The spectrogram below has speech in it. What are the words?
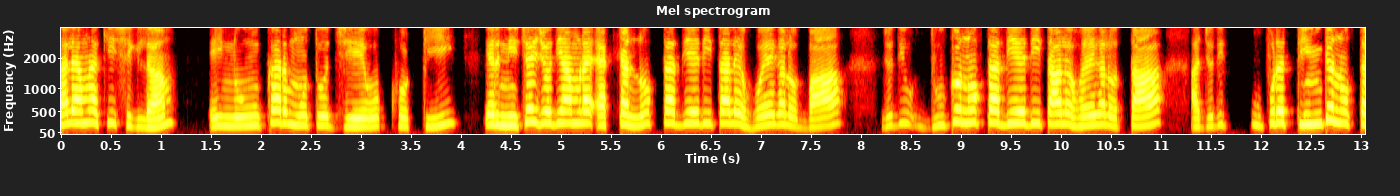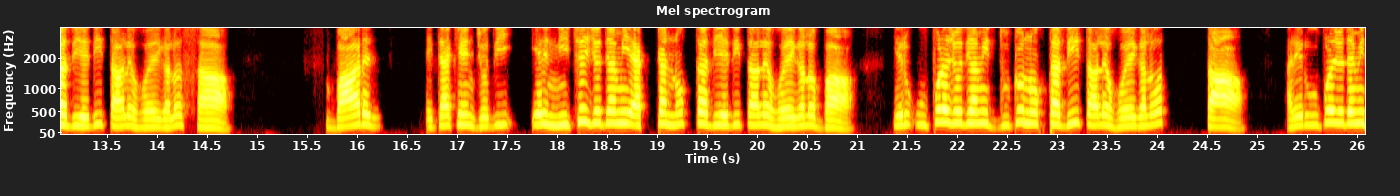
তাহলে আমরা কি শিখলাম? এই নৌকার মতো যে অক্ষরটি এর নিচে যদি আমরা একটা নোক্তা দিয়ে দিই তাহলে হয়ে গেল বা, যদি দুটো নোক্তা দিয়ে দিই তাহলে হয়ে গেল তা, আর যদি উপরে তিনটে নোক্তা দিয়ে দিই তাহলে হয়ে গেল সা। বার দেখেন যদি এর নিচেই যদি আমি একটা নোক্তা দিয়ে দিই তাহলে হয়ে গেল বা। এর উপরে যদি আমি দুটো নোক্তা দিই তাহলে হয়ে গেল তা। আর এর উপরে যদি আমি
